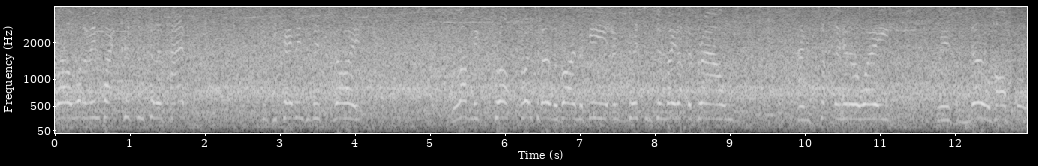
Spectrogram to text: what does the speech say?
Well, what an impact Kristensen has had since he came into this side. A lovely cross floated over by McGhee, and Kristensen made up the ground and tucked the header away with no half ball.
